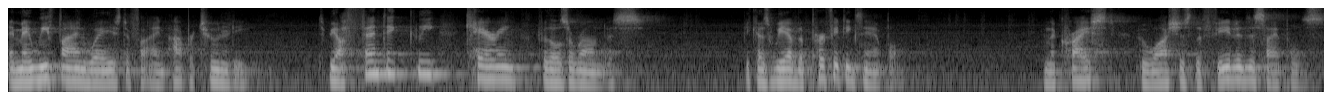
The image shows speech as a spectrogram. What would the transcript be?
And may we find ways to find opportunity to be authentically caring for those around us because we have the perfect example in the Christ who washes the feet of disciples,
